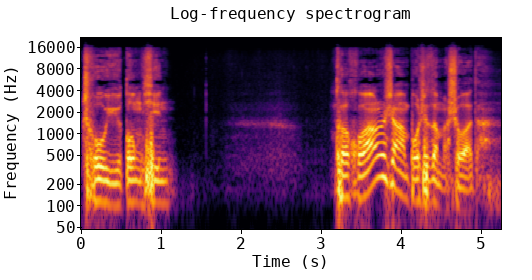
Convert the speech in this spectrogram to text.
出于公心，可皇上不是这么说的。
